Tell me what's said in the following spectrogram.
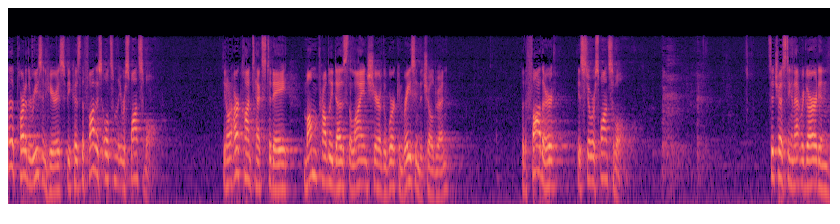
another part of the reason here is because the father is ultimately responsible. You know, in our context today, mom probably does the lion's share of the work in raising the children, but the father is still responsible. It's interesting in that regard, in the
